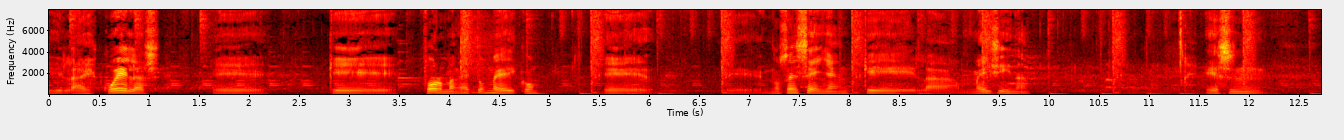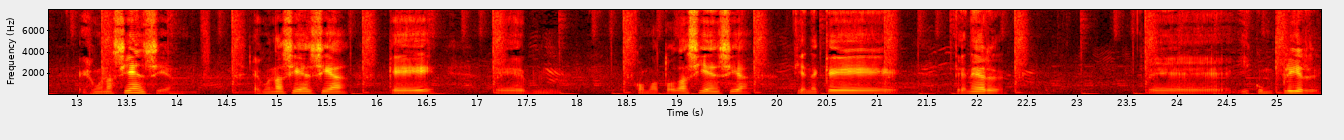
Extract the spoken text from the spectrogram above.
y las escuelas eh, que forman a estos médicos eh, eh, nos enseñan que la medicina es, es una ciencia, es una ciencia que, como toda ciencia, tiene que tener y cumplir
